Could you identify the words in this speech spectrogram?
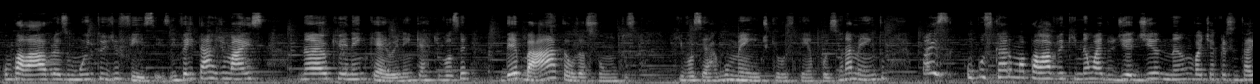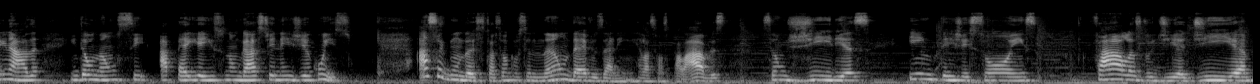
com palavras muito difíceis. Enfeitar demais não é o que o Enem quer, o Enem quer que você debata os assuntos, que você argumente, que você tenha posicionamento, mas o buscar uma palavra que não é do dia a dia não vai te acrescentar em nada, então não se apegue a isso, não gaste energia com isso. A segunda situação que você não deve usar em relação às palavras são gírias, interjeições, falas do dia a dia.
